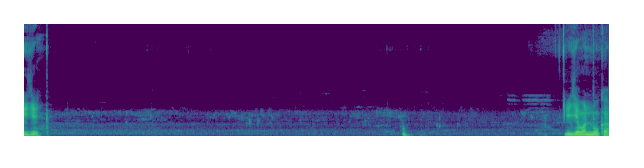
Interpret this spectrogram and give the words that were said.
এই যে। এই যে আমার নৌকা।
